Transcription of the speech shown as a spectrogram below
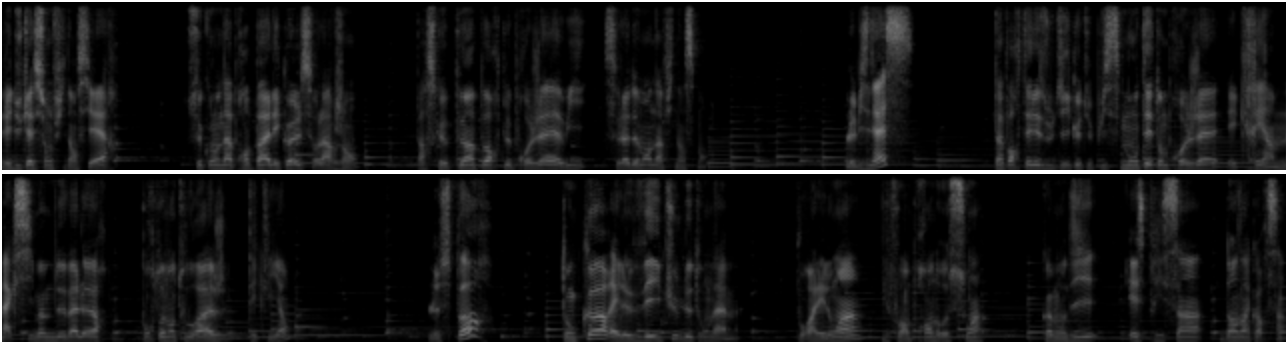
L'éducation financière, ce que l'on n'apprend pas à l'école sur l'argent, parce que peu importe le projet, oui, cela demande un financement. Le business T'apporter les outils que tu puisses monter ton projet et créer un maximum de valeur pour ton entourage, tes clients. Le sport Ton corps est le véhicule de ton âme. Pour aller loin, il faut en prendre soin. Comme on dit, esprit sain dans un corps sain.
